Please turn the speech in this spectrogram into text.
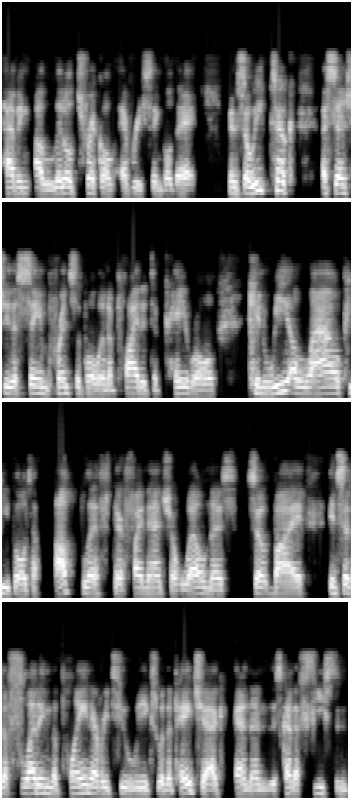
having a little trickle every single day. And so we took essentially the same principle and applied it to payroll can we allow people to uplift their financial wellness. So by instead of flooding the plain every two weeks with a paycheck and then this kind of feast and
